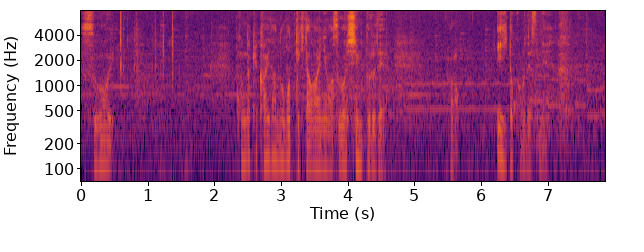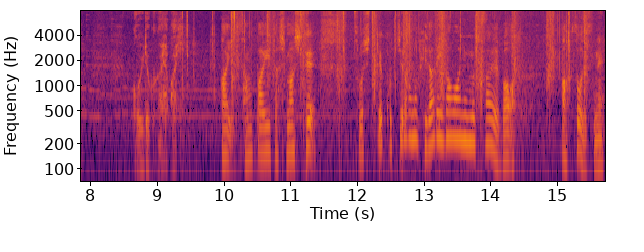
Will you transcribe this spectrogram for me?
すごい。こんだけ階段登ってきた場合にはすごいシンプルであのいいところですね。語彙力がやばい。はい参拝いたしましてそしてこちらの左側に向かえばあそうですね。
